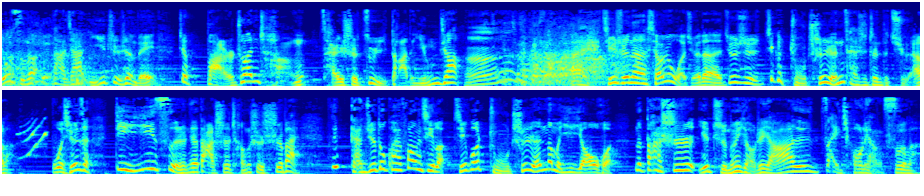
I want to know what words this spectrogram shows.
由此呢，大家一致认为这板砖厂才是最大的赢家。哎，其实呢，小雨我觉得就是这个主持人才是真的绝了。我寻思第一次人家大师尝试失败，感觉都快放弃了，结果主持人那么一吆喝，那大师也只能咬着牙再敲两次了。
